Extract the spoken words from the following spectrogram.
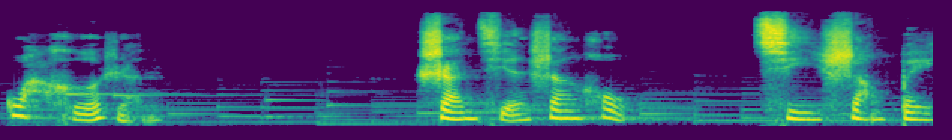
挂何人？山前山后，凄伤悲。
